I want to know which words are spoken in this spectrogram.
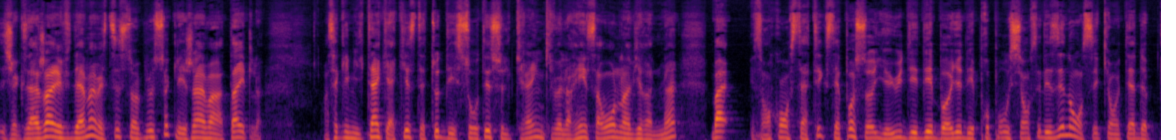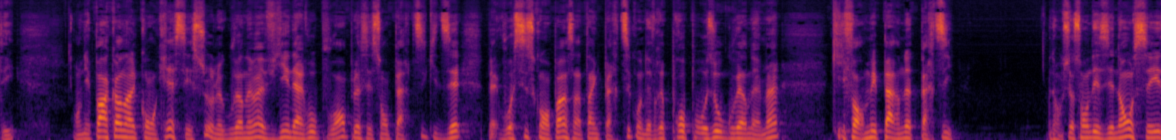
J'exagère évidemment, mais c'est un peu ça que les gens avaient en tête. On sait que les militants qui acquis, c'était tous des sautés sur le crâne qui veulent rien savoir de l'environnement. Ben, ils ont constaté que c'était pas ça. Il y a eu des débats, il y a des propositions, c'est des énoncés qui ont été adoptés. On n'est pas encore dans le concret, c'est sûr. Le gouvernement vient d'arriver au pouvoir, puis là, c'est son parti qui disait ben, voici ce qu'on pense en tant que parti qu'on devrait proposer au gouvernement qui est formé par notre parti. Donc, ce sont des énoncés,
